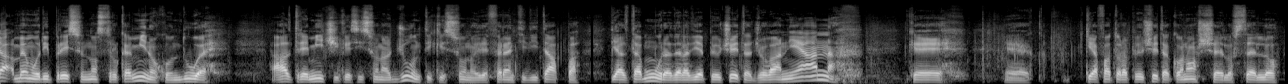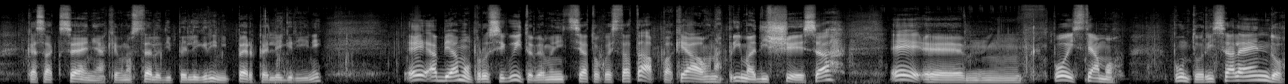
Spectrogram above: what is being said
abbiamo ripreso il nostro cammino con due altri amici che si sono aggiunti, che sono i referenti di tappa di Altamura della via Peuceta, Giovanni e Anna, che eh, chi ha fatto la Peuceta conosce l'ostello Casaxenia, che è un ostello di pellegrini per pellegrini. E abbiamo proseguito, abbiamo iniziato questa tappa che ha una prima discesa e ehm, poi stiamo appunto risalendo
